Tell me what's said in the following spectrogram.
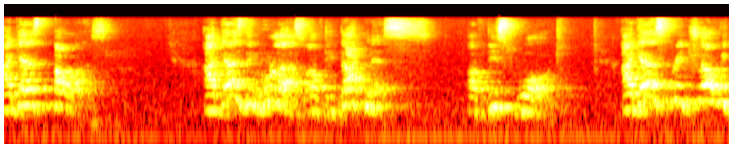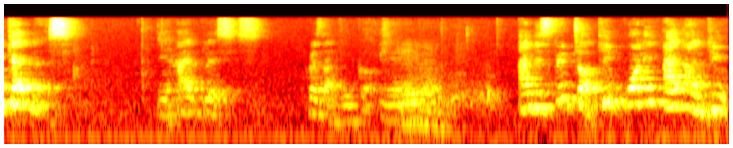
against powers, against the rulers of the darkness of this world, against spiritual wickedness in high places. Praise the living God. Amen. And the scripture keep warning I and you.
